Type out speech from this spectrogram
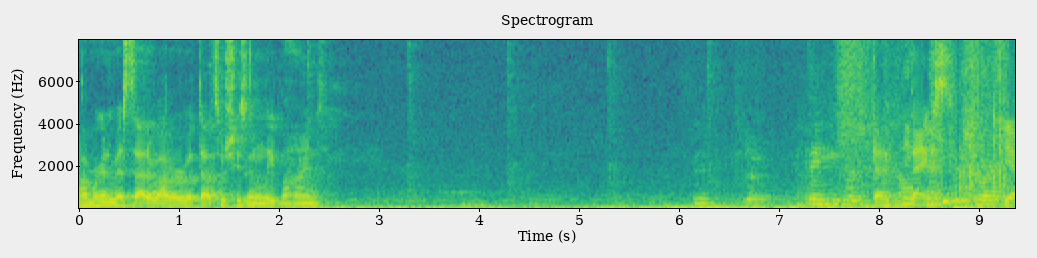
Um, we're going to miss that about her, but that's what she's going to leave behind. Yeah. Thank you, coach. Okay, thanks. Yeah.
